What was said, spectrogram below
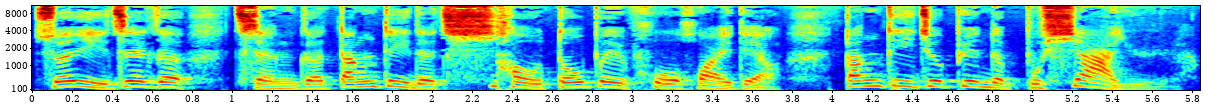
所以，这个整个当地的气候都被破坏掉，当地就变得不下雨了。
